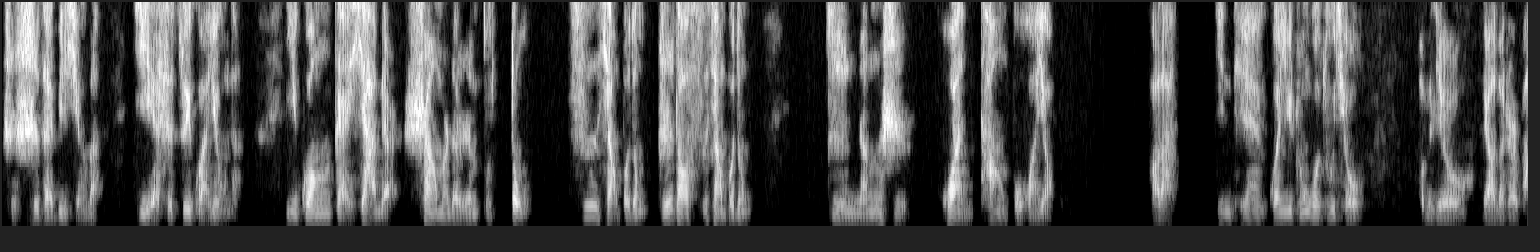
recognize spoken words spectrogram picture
是势在必行的，也是最管用的。你光改下面，上面的人不动，思想不动，指导思想不动，只能是换汤不换药。好了，今天关于中国足球，我们就聊到这儿吧。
